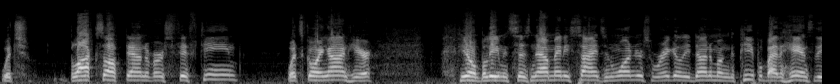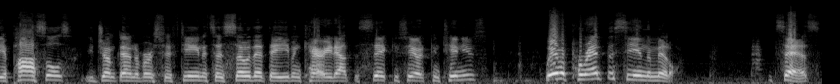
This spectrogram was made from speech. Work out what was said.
which blocks off down to verse 15 what's going on here. If you don't believe me, it says, Now many signs and wonders were regularly done among the people by the hands of the apostles. You jump down to verse 15. It says, So that they even carried out the sick. You see how it continues? We have a parenthesis in the middle. It says,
